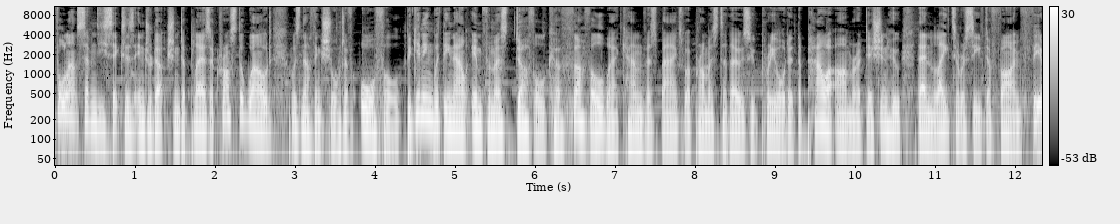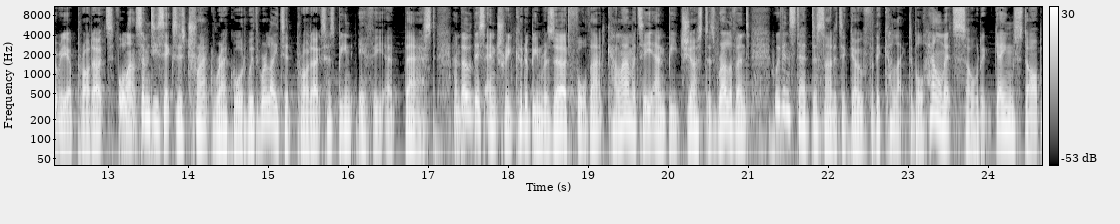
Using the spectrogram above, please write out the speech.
Fallout 76's introduction to players across the world was nothing short of awful. Beginning with the now infamous Duffel Kerfuffle, where canvas bags were promised to those who pre ordered the Power Armor Edition, who then later received a far inferior product, Fallout 76's track record with related products has been iffy at best. And though this entry could have been reserved for that calamity and be just as relevant, we've instead decided to go for the collectible helmet sold at GameStop,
